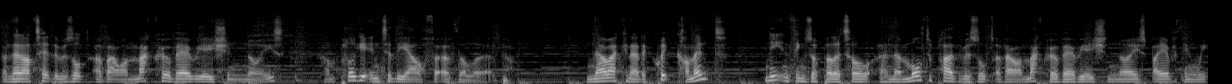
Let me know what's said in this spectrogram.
and then I'll take the result of our macro variation noise and plug it into the alpha of the lerp. Now I can add a quick comment, neaten things up a little and then multiply the result of our macro variation noise by everything we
